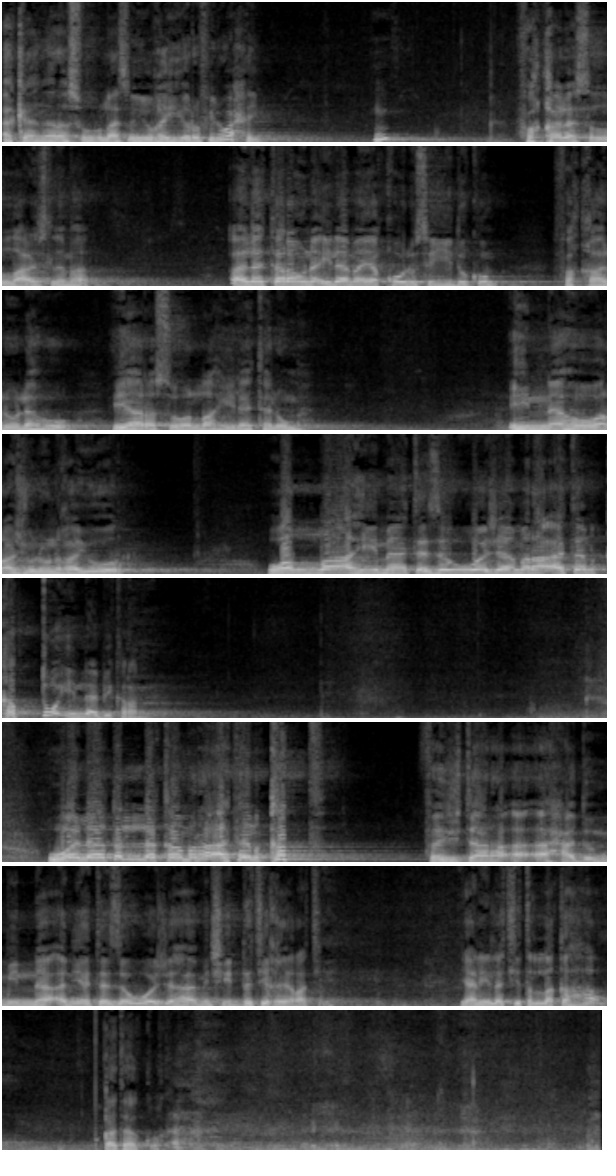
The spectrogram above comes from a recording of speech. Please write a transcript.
أكان رسول الله صلى الله عليه وسلم يغير في الوحي؟ فقال صلى الله عليه وسلم ألا ترون إلى ما يقول سيدكم؟ فقالوا له يا رسول الله لا تلومه. إنه رجل غيور. والله ما تزوج امرأة قط إلا بكرا. ولا طلق امرأة قط. فاجترأ أحد منا أن يتزوجها من شدة غيرته. يعني التي طلقها هكذا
